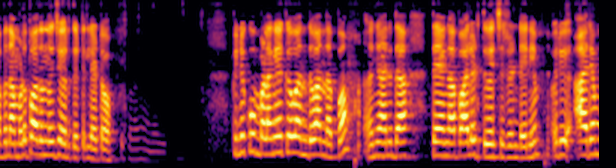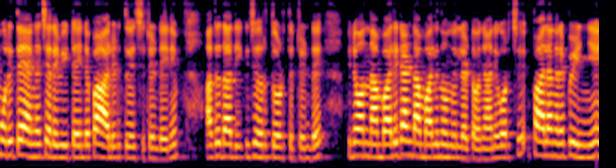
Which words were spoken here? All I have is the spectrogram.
അപ്പോൾ നമ്മളിപ്പോൾ അതൊന്നും ചേർത്തിട്ടില്ല കേട്ടോ. പിന്നെ കുമ്പളങ്ങയൊക്കെ വെന്ത് വന്നപ്പം ഞാനിതാ തേങ്ങാപ്പാൽ എടുത്ത് വെച്ചിട്ടുണ്ടേനും. ഒരു അരമുറി തേങ്ങ ചിരവിയിട്ട് അതിന്റെ പാലെടുത്ത് വെച്ചിട്ടുണ്ടേനും. അത് ഇത് അതിലേക്ക് ചേർത്ത് കൊടുത്തിട്ടുണ്ട്. പിന്നെ ഒന്നാം പാൽ രണ്ടാം പാൽ എന്നൊന്നുമില്ല കേട്ടോ ഞാൻ കുറച്ച് പാൽ അങ്ങനെ പിഴിഞ്ഞ്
